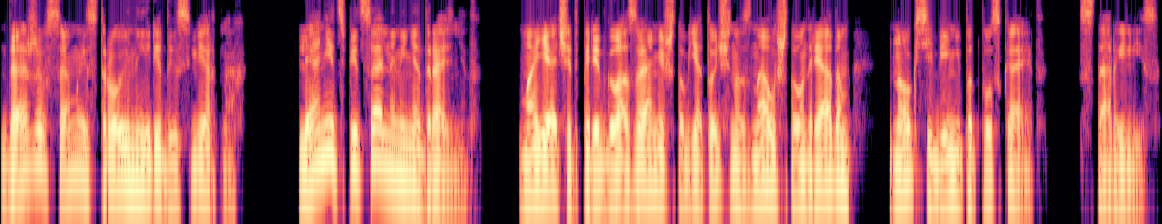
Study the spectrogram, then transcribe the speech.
даже в самые стройные ряды смертных. Леонид специально меня дразнит. Маячит перед глазами, чтобы я точно знал, что он рядом, но к себе не подпускает. Старый лис.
